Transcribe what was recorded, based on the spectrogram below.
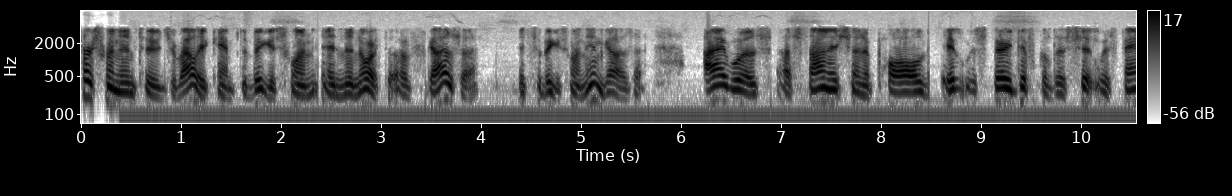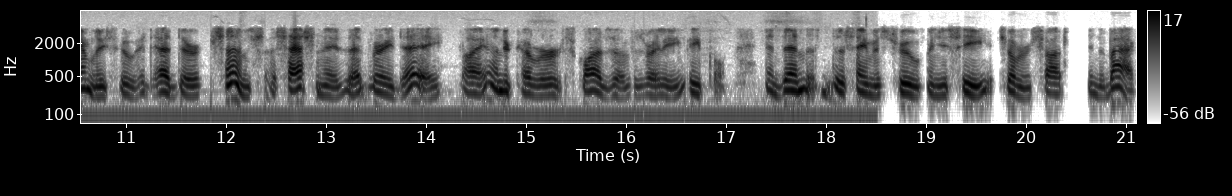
first went into Jabalia camp, the biggest one in the north of Gaza, it's the biggest one in Gaza. I was astonished and appalled. It was very difficult to sit with families who had had their sons assassinated that very day by undercover squads of Israeli people. And then the same is true when you see children shot in the back.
